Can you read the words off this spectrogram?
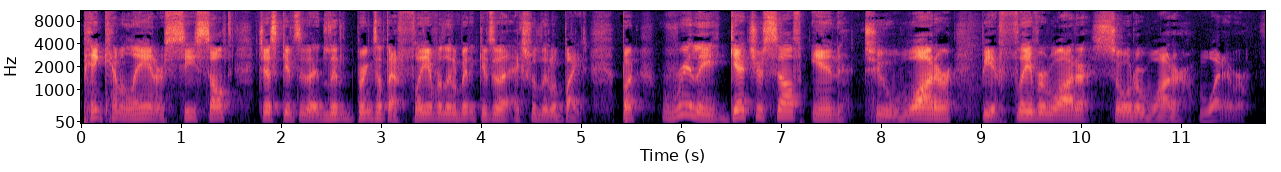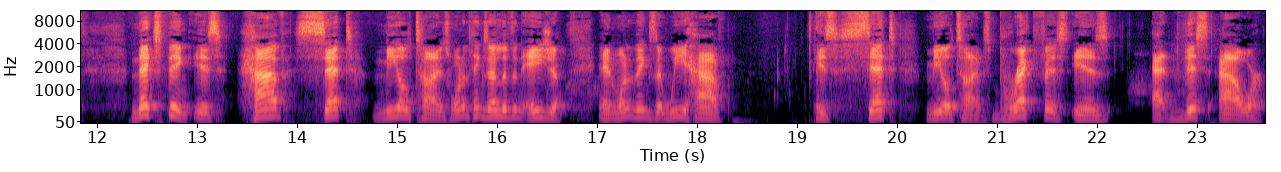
pink Himalayan or sea salt just gives it a little, brings out that flavor a little bit. It gives it an extra little bite. But really, get yourself into water, be it flavored water, soda water, whatever. Next thing is have set meal times. One of the things I lived in Asia, and one of the things that we have is set meal times. Breakfast is at this hour.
